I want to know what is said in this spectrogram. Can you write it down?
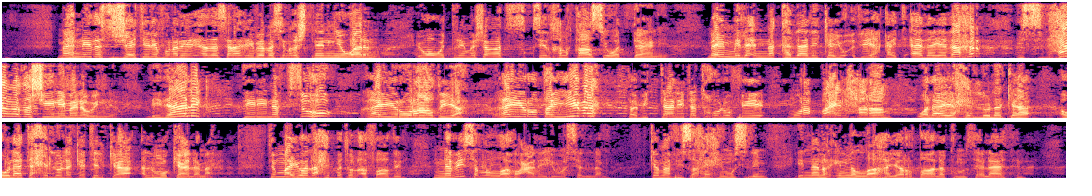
ما هني اذا سجاي تليفون هذا سرا غيبة باش نغشتني يورن ايوا وتري ماشي غتسقسي الخلقاسي والداني. ما يمي لأن كذلك يؤذيه. قيت آذى يذاخر استدحان هذا شيني منويني لذلك تري نفسه غير راضية غير طيبة فبالتالي تدخل في مربع الحرام ولا يحل لك أو لا تحل لك تلك المكالمة. ثم أيها الأحبة الأفاضل النبي صلى الله عليه وسلم كما في صحيح مسلم إن, إن الله يرضى لكم ثلاث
